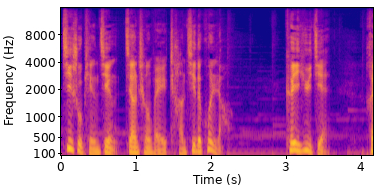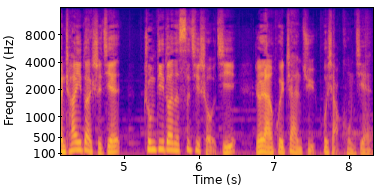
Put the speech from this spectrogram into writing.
技术瓶颈将成为长期的困扰。可以预见，很长一段时间，中低端的四 G 手机仍然会占据不小空间。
